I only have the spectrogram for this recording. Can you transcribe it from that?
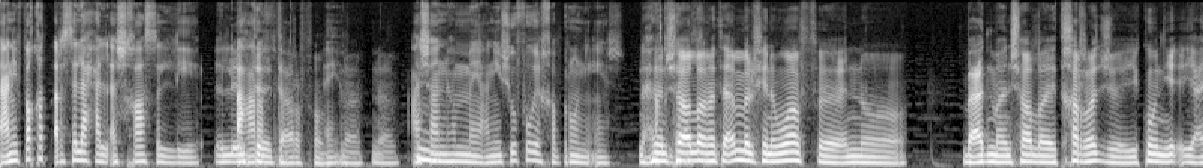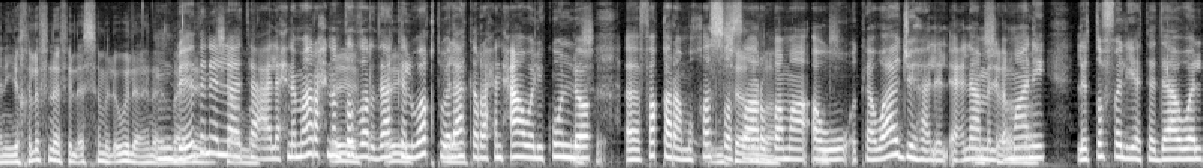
يعني فقط أرسلها على الأشخاص اللي اللي أنت أعرفهم. تعرفهم أيوة. نعم نعم عشان هم يعني يشوفوا ويخبروني إيش نحن إن شاء الله. نتأمل في نواف آه، إنه بعد ما إن شاء الله يتخرج آه، يكون يعني يخلفنا في الاسهم الأولى أنا بإذن شاء الله تعالى إحنا ما راح إيه، ننتظر ذاك إيه، الوقت إيه. ولكن راح نحاول يكون له آه، فقرة مخصصة الله. ربما أو كواجهة للإعلام الله. العماني لطفل يتداول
